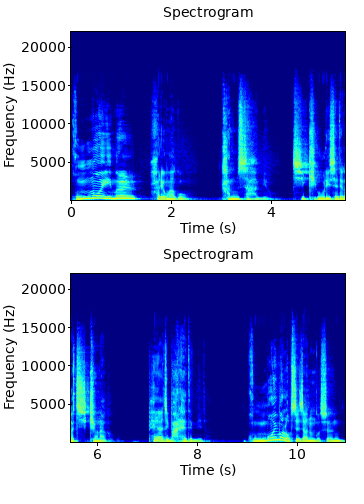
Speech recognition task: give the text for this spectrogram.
공모임을 활용하고 감사하며 지키고 우리 세대가 지켜나가고 패하지 말아야 됩니다. 공모임을 없애자는 것은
